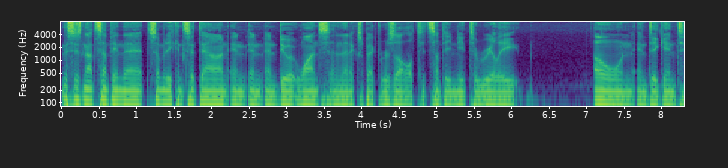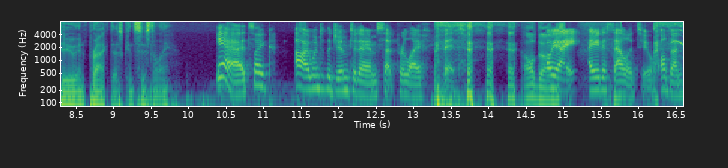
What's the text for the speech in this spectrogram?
this is not something that somebody can sit down and, and, and do it once and then expect results. It's something you need to really own and dig into and practice consistently. Yeah, it's like oh, I went to the gym today. I'm set for life. Fit. All done. Oh yeah, I, I, ate a salad too. All done.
